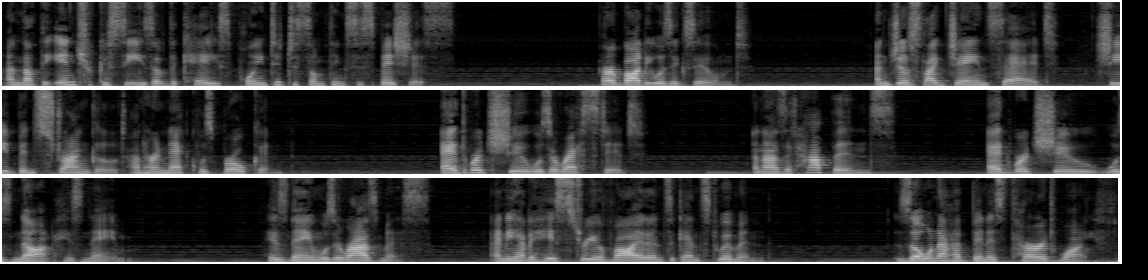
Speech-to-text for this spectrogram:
and that the intricacies of the case pointed to something suspicious. Her body was exhumed, and just like Jane said, she had been strangled and her neck was broken. Edward Shue was arrested, and as it happens, Edward Shue was not his name. His name was Erasmus, and he had a history of violence against women. Zona had been his third wife,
